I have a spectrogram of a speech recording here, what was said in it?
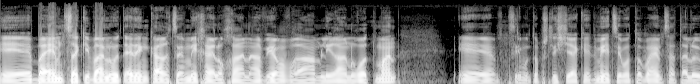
אה, באמצע קיבלנו את עדן קרצה, מיכאל אוחנה, אביב אברהם, לירן רוטמן. אה, שימו אותו בשלישי הקדמי, שימו אותו באמצע, תלוי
